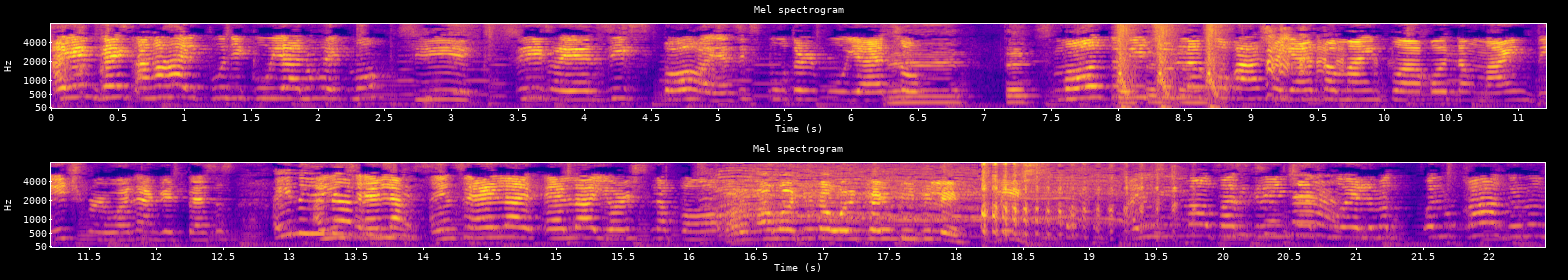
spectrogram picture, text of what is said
Ayan guys, ang height po ni Kuya, anong height mo? Six. Six, ayan, six po. Ayan, six footer po yan. So, Eh. Small to medium lang po kasha yan. Pamain po ako ng Mind Beach for 100 pesos. Ayun na yun Ayun si Ella. Ayun si Ella. Ella, yours na po. Parang awa nyo na, huwag kayong bibili. Please. Ayun mo, pa-screenshot po. Ella, mag, ano ka, ganun.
